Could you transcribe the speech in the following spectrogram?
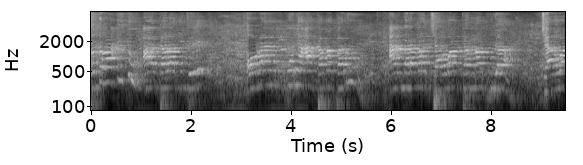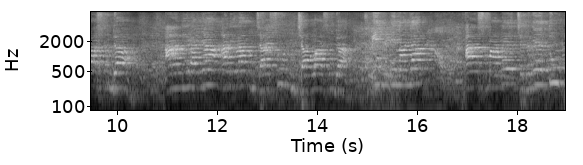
Setelah itu ada lagi deh orang punya agama baru antara Jawa dan Madura Jawa Sunda. Alirannya aliran Jasun Jawa Sunda. Pimpinannya jenenge tuh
